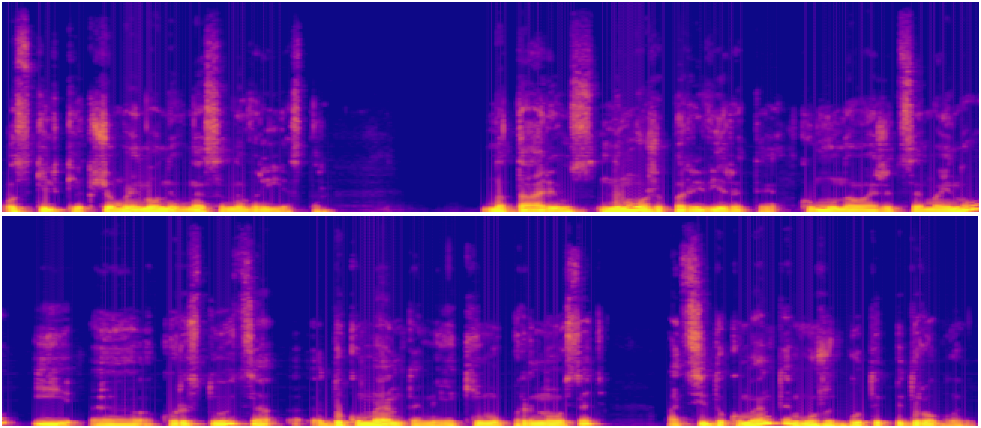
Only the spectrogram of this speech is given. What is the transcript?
Оскільки, якщо майно не внесене в реєстр, нотаріус не може перевірити, кому належить це майно, і е, користується документами, які йому приносять, а ці документи можуть бути підроблені.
